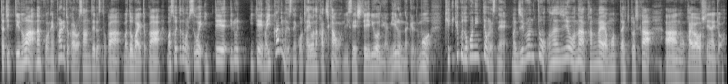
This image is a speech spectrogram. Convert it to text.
たちっていうのはなんかこうねパリとかロサンゼルスとか、まあ、ドバイとか、まあ、そういったところにすごい行っているいて、まあ、いかにもですねこう多様な価値観をに接しているようには見えるんだけれども結局どこに行ってもですね、まあ、自分と同じような考えを持った人としかあの会話をしていないと。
